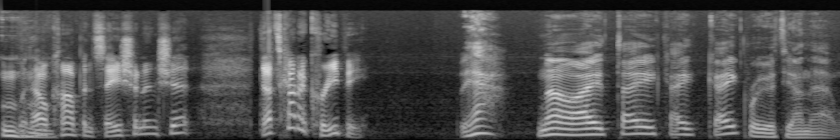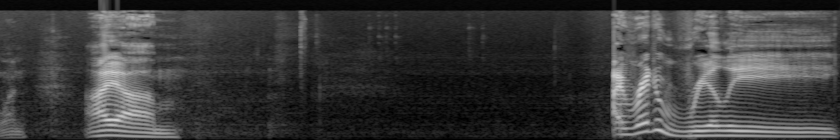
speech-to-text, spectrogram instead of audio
without mm-hmm. compensation and shit. That's kind of creepy. Yeah. No, I, I I I agree with you on that one. I um I read a really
